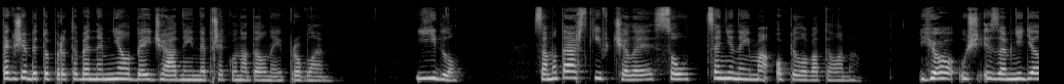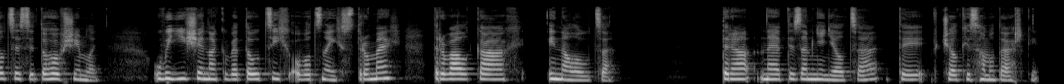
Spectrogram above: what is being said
takže by to pro tebe neměl být žádný nepřekonatelný problém. Jídlo. Samotářský včely jsou ceněnýma opilovatelema. Jo, už i zemědělci si toho všimli. Uvidíš je na kvetoucích ovocných stromech, trvalkách i na louce. Teda ne ty zemědělce, ty včelky samotářky.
